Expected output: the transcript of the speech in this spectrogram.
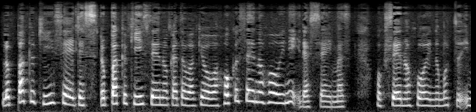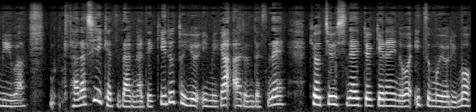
六白金星です。六白金星の方は今日は北西の方位にいらっしゃいます。北西の方位の持つ意味は正しい決断ができるという意味があるんですね。今日注意しないといけないのはいつもよりも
